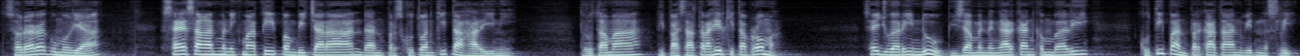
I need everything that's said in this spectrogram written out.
Saudara Gumulya, saya sangat menikmati pembicaraan dan persekutuan kita hari ini, terutama di pasal terakhir kitab Roma. Saya juga rindu bisa mendengarkan kembali kutipan perkataan Witness Lee.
